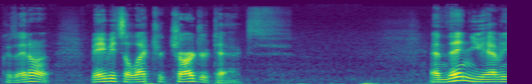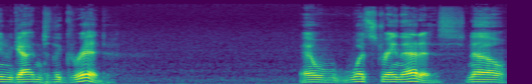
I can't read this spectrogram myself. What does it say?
Because they don't, maybe it's electric charger tax. And then you haven't even gotten to the grid and what strain that is. Now,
